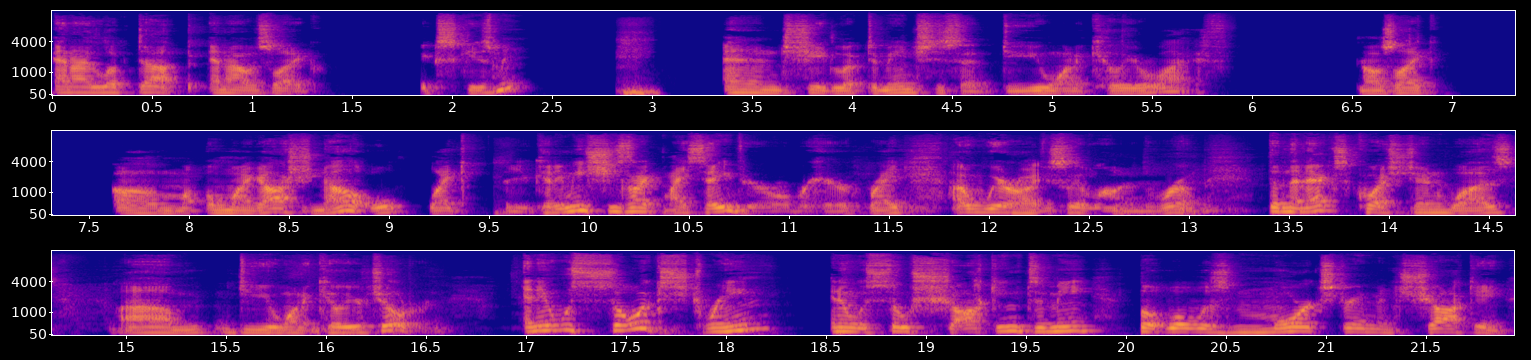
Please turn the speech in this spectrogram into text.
and i looked up and i was like excuse me and she looked at me and she said do you want to kill your wife and i was like um, oh my gosh, no. Like, are you kidding me? She's like my savior over here, right? Uh, we're Right. obviously alone in the room. Then the next question was, um, do you want to kill your children? And it was so extreme and it was so shocking to me. But what was more extreme and shocking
